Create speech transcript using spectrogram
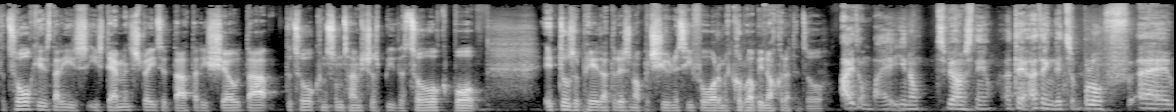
The talk is that he's he's demonstrated that that he showed that. The talk can sometimes just be the talk, but it does appear that there is an opportunity for him. It could well be knocking at the door. I don't buy it, you know. To be honest, Neil, I think I think it's a bluff uh,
